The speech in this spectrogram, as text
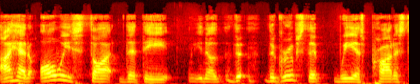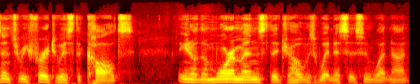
I had always thought that the you know the the groups that we as Protestants refer to as the cults, you know, the Mormons, the Jehovah's Witnesses, and whatnot.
